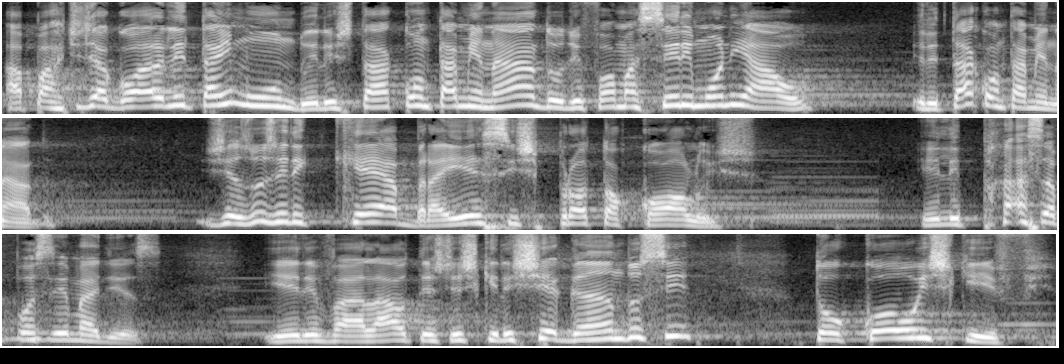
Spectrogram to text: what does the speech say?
a partir de agora ele está imundo, ele está contaminado de forma cerimonial. Ele está contaminado. Jesus ele quebra esses protocolos. Ele passa por cima disso. E ele vai lá, o texto diz que ele chegando-se, tocou o esquife.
